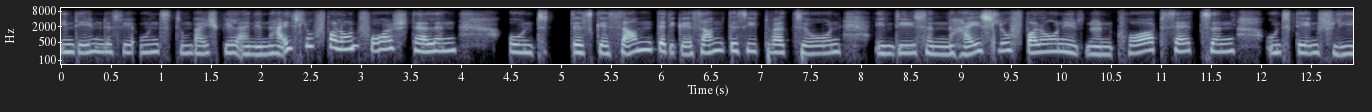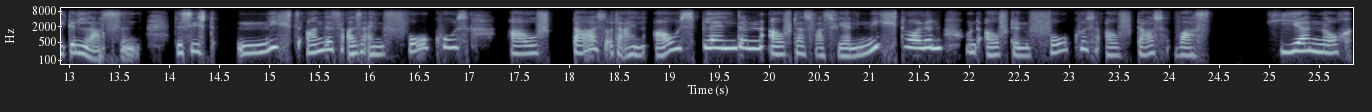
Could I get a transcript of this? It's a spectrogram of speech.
indem dass wir uns zum Beispiel einen Heißluftballon vorstellen und das gesamte, die gesamte Situation in diesen Heißluftballon in einen Korb setzen und den fliegen lassen. Das ist nichts anderes als ein Fokus auf das oder ein Ausblenden auf das, was wir nicht wollen und auf den Fokus auf das, was hier noch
